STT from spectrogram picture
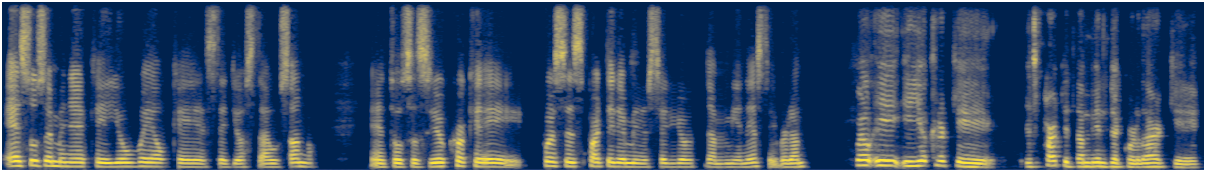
eso es de manera que yo veo que este Dios está usando. Entonces, yo creo que pues es parte del ministerio también este, ¿verdad? Well, y, yo creo que es parte también de recordar que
